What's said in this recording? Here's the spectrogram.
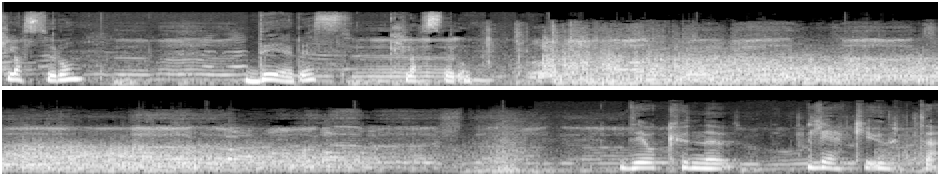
klasserom. Deres klasserom. Det å kunne leke ute,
